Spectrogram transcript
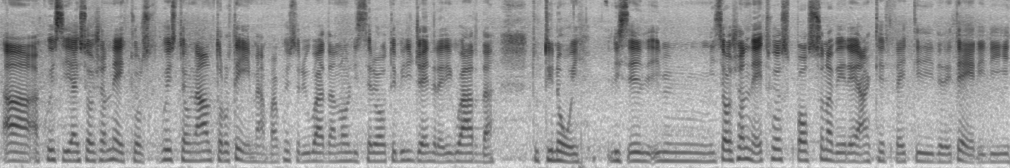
a, questi, ai social network, questo è un altro tema, ma questo riguarda non gli stereotipi di genere, riguarda tutti noi. I social network possono avere anche effetti deleteri di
